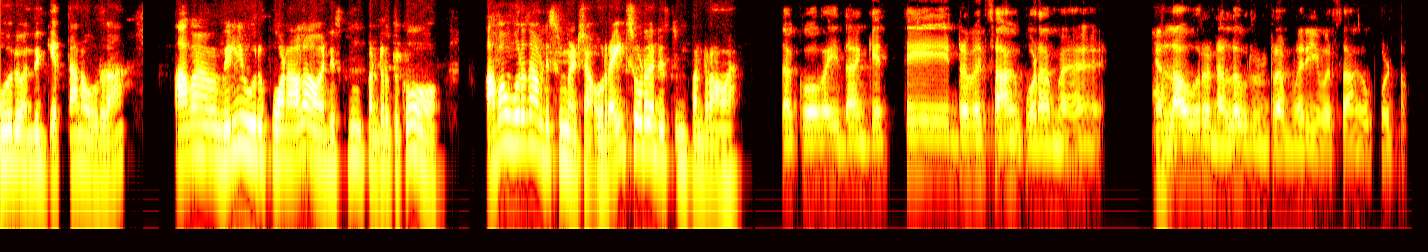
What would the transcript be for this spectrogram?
ஊர் வந்து கெத்தான ஊர் தான். அவன் வெளியூர் போனாலும் அவன் டிஸ்கிரிமினேட் பண்றதுக்கும் அவன் ஊரை தான் அவன் டிஸ்கிரிமினேட் பண்றான். ஒரு ரைட்ஸோட தான் டிஸ்கிரிமினேட் பண்றான் அவன். கோவை தான் கெத்தேன்ற மாதிரி சாங் போடாம எல்லா ஊரும் நல்ல ஊருன்ற மாதிரி ஒரு சாங்க போடணும்.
